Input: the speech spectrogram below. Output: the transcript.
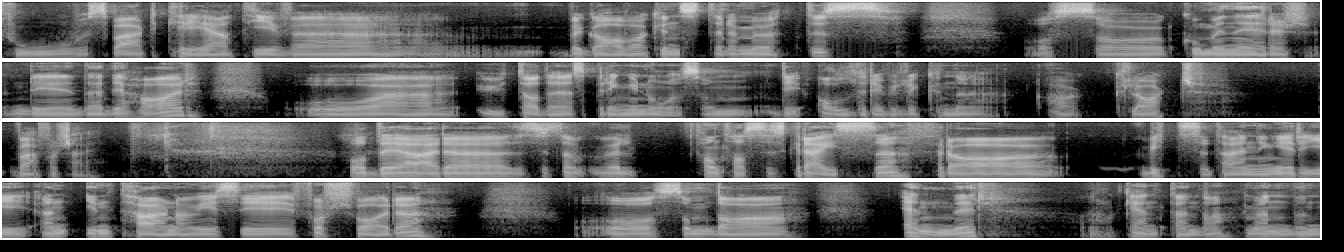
to svært kreative, begava kunstnere møtes og så kombinerer de det de har, og eh, ut av det springer noe som de aldri ville kunne ha klart hver for seg. Og det er eh, synes jeg, vel fantastisk reise fra vitsetegninger i en internavis i Forsvaret, og som da ender Den har ikke endt ennå, men den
